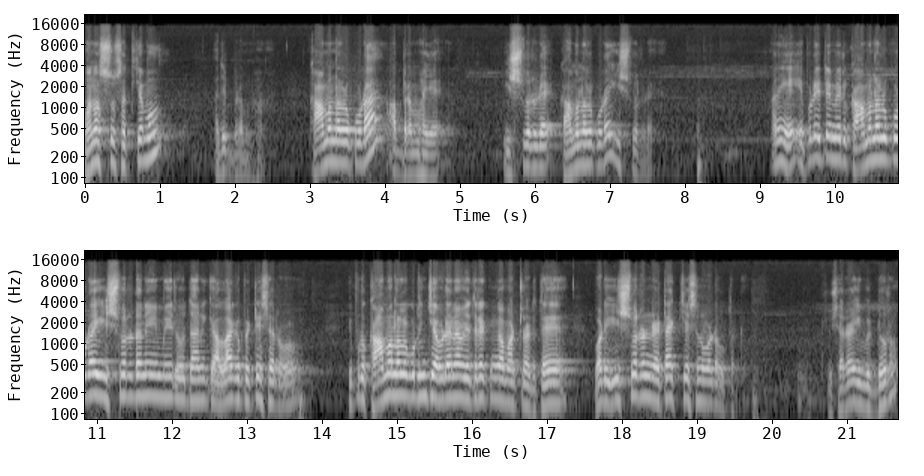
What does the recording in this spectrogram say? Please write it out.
మనస్సు సత్యము అది బ్రహ్మ. కామనలు కూడా ఆ బ్రహ్మయే. ఈశ్వరుడే. కామనలు కూడా ఈశ్వరుడే. అని ఎప్పుడైతే మీరు కామనలు కూడా ఈశ్వరుడని మీరు దానికి అలాగ పెట్టేశారో ఇప్పుడు కామనల గురించి ఎవడైనా వ్యతిరేకంగా మాట్లాడితే వాడు ఈశ్వరుని అటాక్ చేసిన వాడు అవుతాడు. చూసారా ఈ విడ్డూరం?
